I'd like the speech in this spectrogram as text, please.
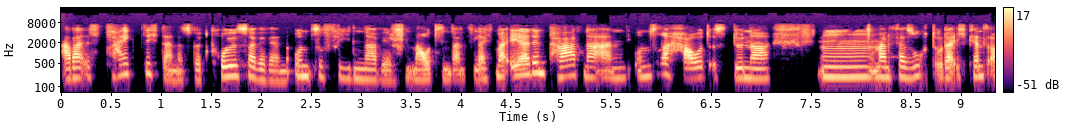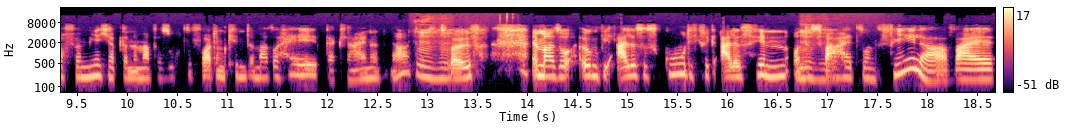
aber es zeigt sich dann, es wird größer, wir werden unzufriedener, wir schnauzen dann vielleicht mal eher den Partner an, unsere Haut ist dünner. Mm, man versucht, oder ich kenne es auch von mir, ich habe dann immer versucht, sofort dem Kind immer so, hey, der Kleine, ja, mhm. zwölf, immer so irgendwie alles ist gut, ich krieg alles hin. Und es mhm. war halt so ein Fehler, weil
